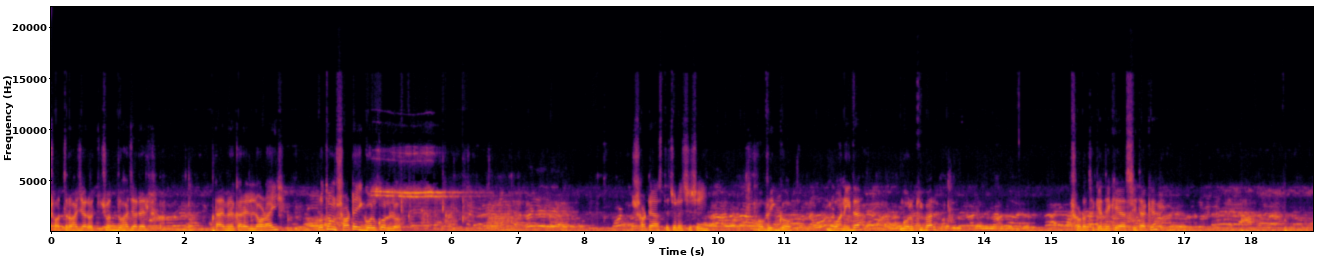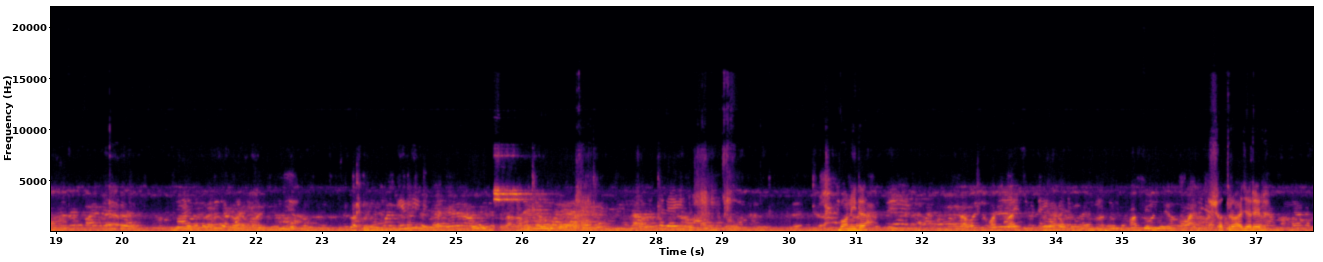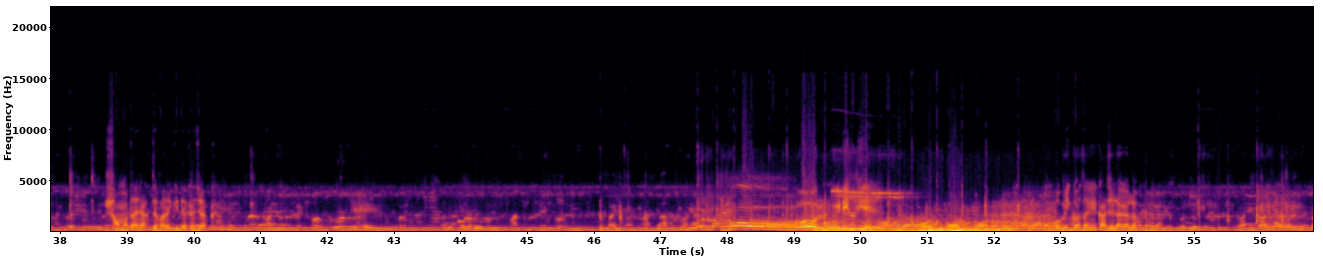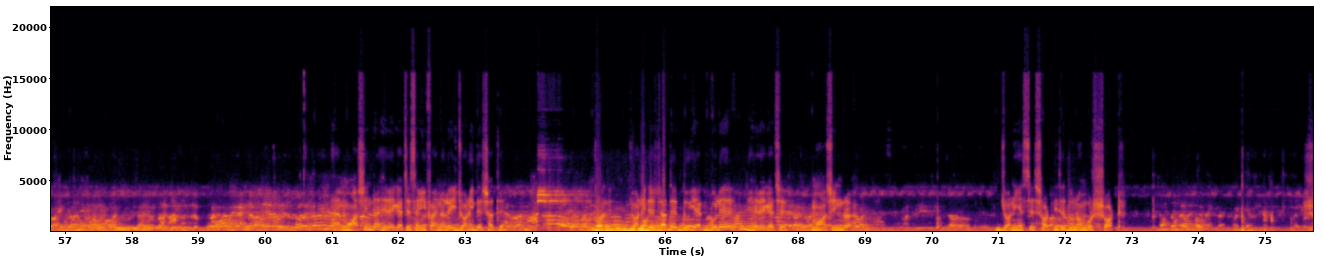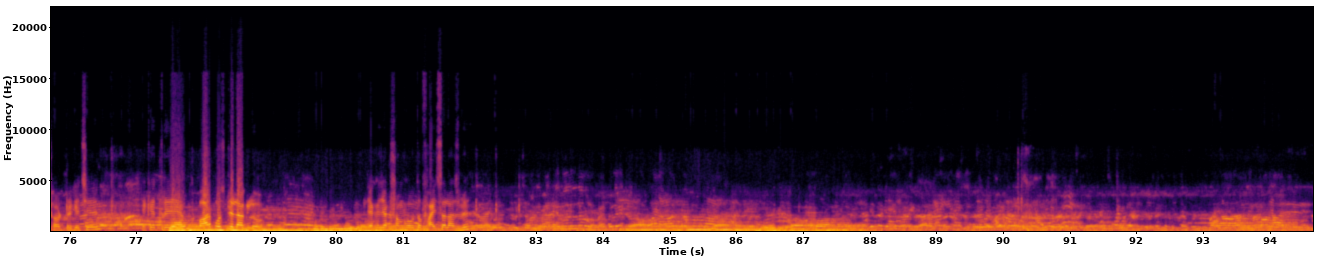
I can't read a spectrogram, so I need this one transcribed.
সতেরো হাজার ও চোদ্দ হাজারের টাইব্রেকারের লড়াই। প্রথম শটেই গোল করল। শটে আসতে চলেছে সেই অভিজ্ঞ বনিদা গোলকিপার ছোট থেকে দেখে আসছি তাকে। বনিদা সতেরো হাজারের সমতায় রাখতে পারে কি দেখা যাক। গোল মিডিল দিয়ে। অভিজ্ঞতাকে কাজে লাগালো। হ্যাঁ মহাসিনরা হেরে গেছে সেমিফাইনালে এই জনিদের সাথে। জনিদের সাথে দুই এক গোলে হেরে গেছে মহাসিনরা। জনি এসছে শট নিতে দু নম্বর শট শট রেখেছে এক্ষেত্রে বার পোস্টে লাগল। দেখা যাক সম্ভবত ফাইসাল আসবে।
